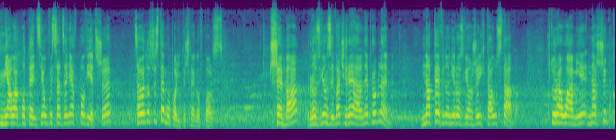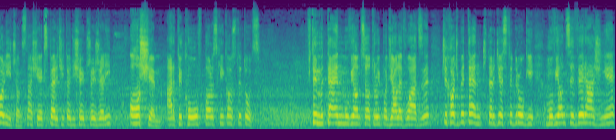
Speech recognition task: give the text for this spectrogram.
miała potencjał wysadzenia w powietrze całego systemu politycznego w Polsce. Trzeba rozwiązywać realne problemy. Na pewno nie rozwiąże ich ta ustawa, która łamie, na szybko licząc, nasi eksperci to dzisiaj przejrzeli, osiem artykułów polskiej konstytucji w tym ten mówiący o trójpodziale władzy, czy choćby ten 42 mówiący wyraźnie,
